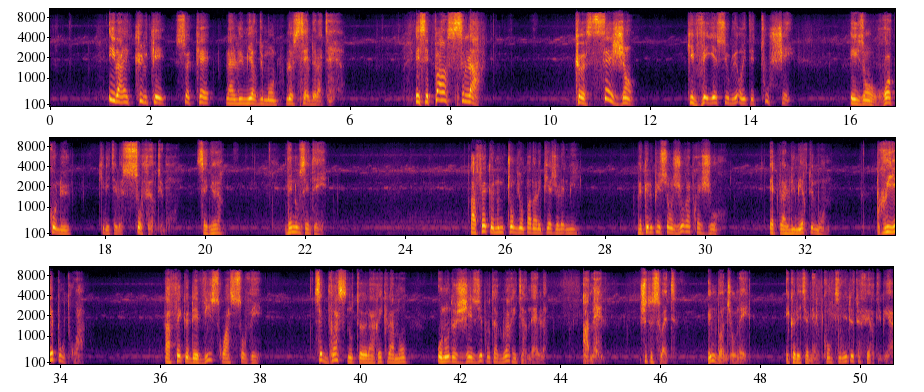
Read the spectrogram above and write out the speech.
il a inculqué ce qu'est la lumière du monde, le sel de la terre. Et c'est par cela que ces gens qui veillaient sur lui ont été touchés et ils ont reconnu qu'il était le sauveur du monde. Seigneur, viens nous aider afin que nous ne tombions pas dans les pièges de l'ennemi, mais que nous puissions jour après jour être la lumière du monde, prier pour toi, afin que des vies soient sauvées. Cette grâce, nous te la réclamons au nom de Jésus pour ta gloire éternelle. Amen. Je te souhaite une bonne journée et que l'Éternel continue de te faire du bien.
